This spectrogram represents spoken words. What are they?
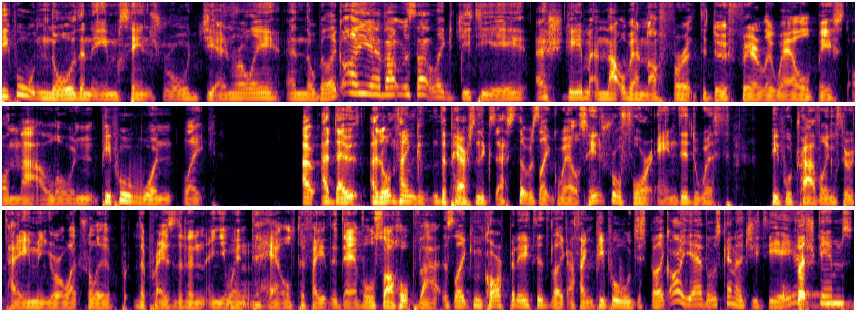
people know the name Saints Row generally, and they'll be like, "Oh yeah, that was that like GTA ish game," and that will be enough for it to do fairly well based on that alone. People won't like. I, I doubt. I don't think the person exists that was like, "Well, Saints Row Four ended with." People traveling through time, and you're literally the president, and you went to mm-hmm. hell to fight the devil. So I hope that is like incorporated. Like I think people will just be like, "Oh yeah, those kind of GTA ish But- games."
